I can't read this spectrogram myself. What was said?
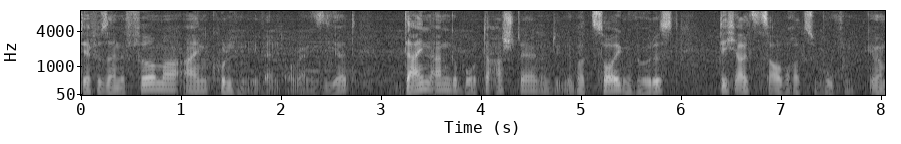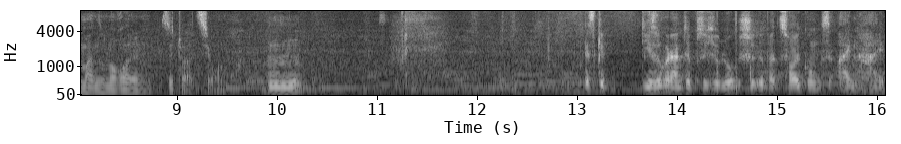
der für seine Firma ein Kundenevent organisiert, dein Angebot darstellen und ihn überzeugen würdest, dich als Zauberer zu buchen. Gehen wir mal in so eine Rollensituation. Mhm. Es gibt die sogenannte psychologische Überzeugungseinheit.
